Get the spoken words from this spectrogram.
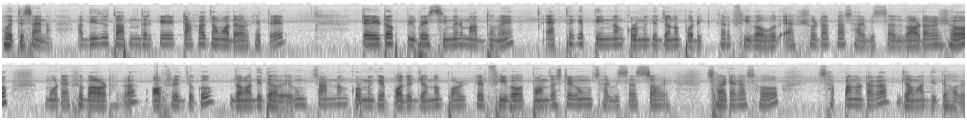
হতে চায় না। আর দ্বিতীয়ত, আপনাদেরকে টাকা জমা দেওয়ার ক্ষেত্রে টেলিটক প্রিপেড সিমের মাধ্যমে এক থেকে তিন নং ক্রমিকের জন্য পরীক্ষার ফি বাবদ একশো টাকা, সার্ভিস চার্জ বারো টাকা সহ মোট একশো বারো টাকা অফারের জমা দিতে হবে এবং চার নং ক্রমিকের পদের জন্য পরীক্ষার ফি বাবদ পঞ্চাশ টাকা এবং সার্ভিস চার্জ ছয় ছয় টাকা সহ ছাপ্পান্ন টাকা জমা দিতে হবে।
